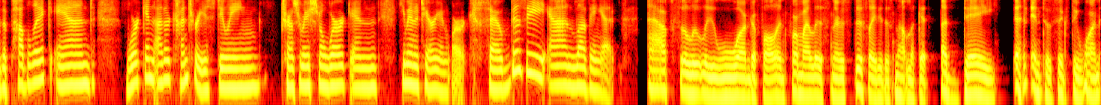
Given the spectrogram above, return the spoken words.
the public and work in other countries doing transformational work and humanitarian work. So busy and loving it. Absolutely wonderful. And for my listeners, this lady does not look at a day into 61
